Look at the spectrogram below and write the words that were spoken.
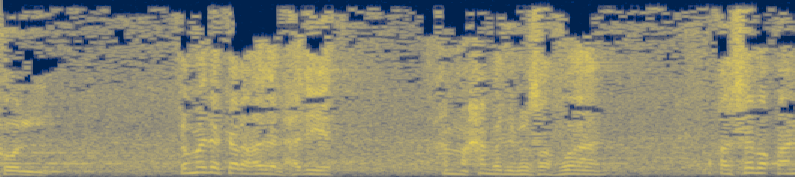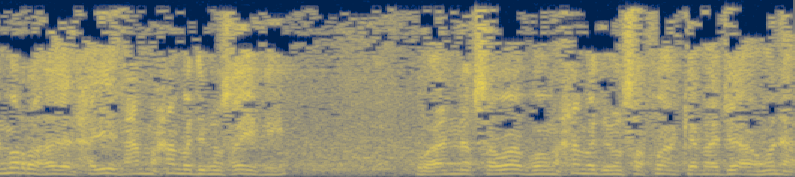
كل. ثم ذكر هذا الحديث عن محمد بن صفوان وقد سبق أن مر هذا الحديث عن محمد بن صيفي وأن الصواب هو محمد بن صفوان كما جاء هنا.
